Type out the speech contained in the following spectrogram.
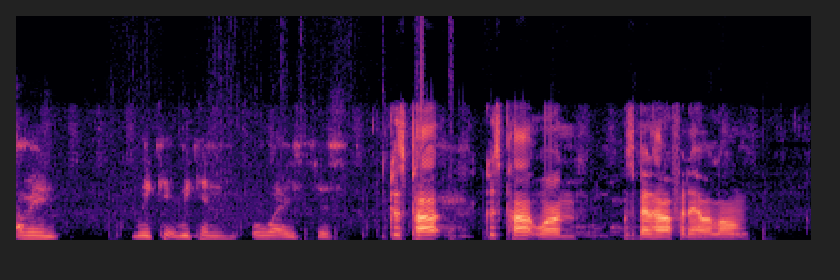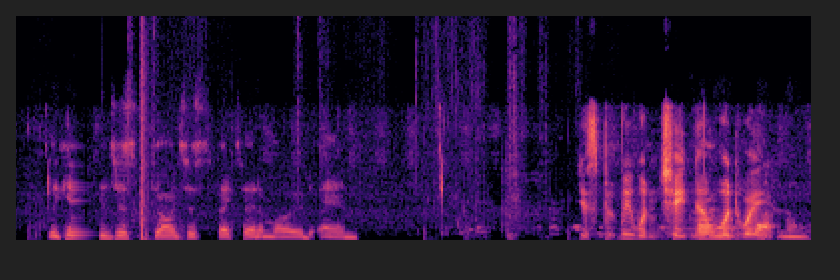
I mean, we can, we can always just, Because part, because part one was about half an hour long. We can just go into spectator mode and Yes, but we wouldn't cheat now, would we? button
